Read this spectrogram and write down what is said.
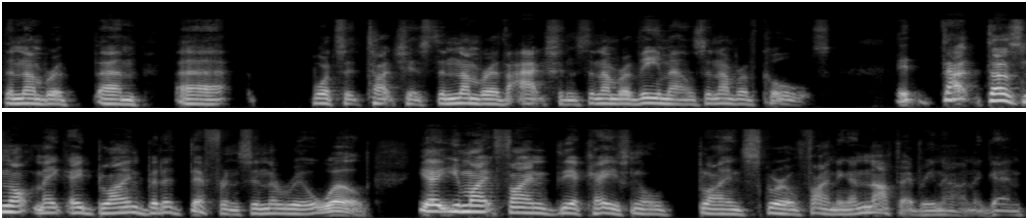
the number of um, uh, what's it touches, the number of actions, the number of emails, the number of calls. It that does not make a blind bit of difference in the real world. Yeah, you might find the occasional blind squirrel finding a nut every now and again,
